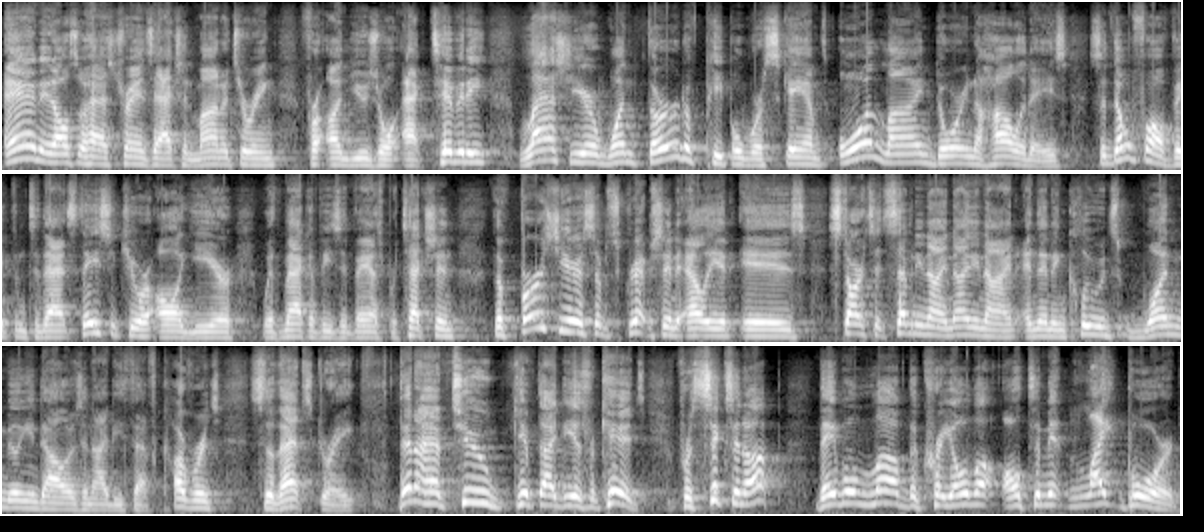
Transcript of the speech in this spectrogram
And it also has transaction monitoring for unusual activity. Last year, one third of people were scammed online during the holidays. So don't fall victim to that. Stay secure all year with McAfee's advanced protection. The first year subscription, Elliot, is starts at $79.99 and then includes $1 million in ID theft coverage. So that's great. Then I have two gift ideas for kids. For six and up, they will love the Crayola Ultimate Light Board.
